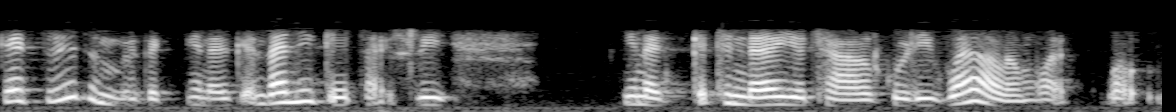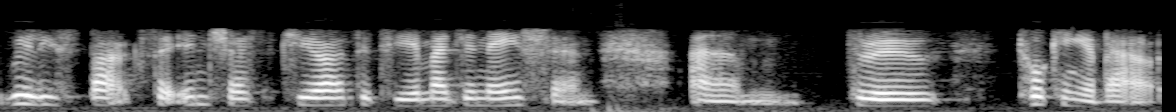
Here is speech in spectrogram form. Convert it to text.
go through them with the, you know, and then you get to actually you know, get to know your child really well and what, what really sparks their interest, curiosity, imagination um, through talking about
